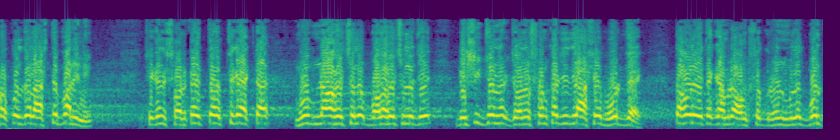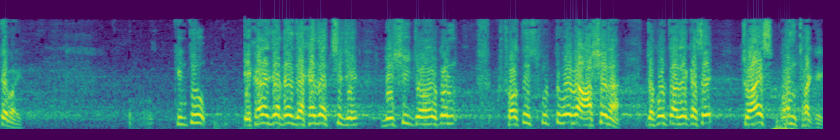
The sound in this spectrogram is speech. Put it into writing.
সকল দল আসতে পারেনি, সেখানে সরকারের তরফ থেকে একটা মুভ নেওয়া হয়েছিল, বলা হয়েছিল যে বেশি জন, জনসংখ্যা যদি আসে, ভোট দেয়। তাহলে এটাকে আমরা অংশগ্রহণমূলক বলতে পারি। কিন্তু এখানে যেটা দেখা যাচ্ছে যে বেশি জনগণ স্বতঃস্ফূর্তভাবে আসে না, যখন তাদের কাছে চয়েস কম থাকে।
